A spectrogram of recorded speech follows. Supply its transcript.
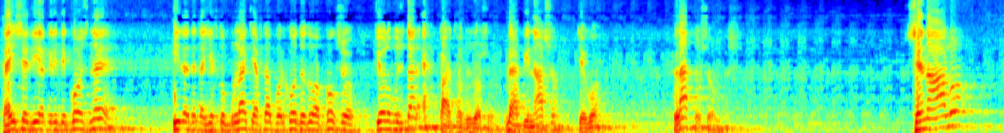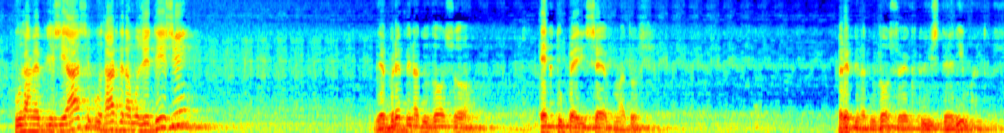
Θα είσαι διακριτικός ναι. Είδατε τα γευτοπουλάκια αυτά που ερχόνται εδώ απόξω και όλο που ζητάνε. Ε, πάτε θα τους δώσω. Με θα πεινάσω κι εγώ. Λάθος όμως. Σε ένα άλλο που θα με πλησιάσει, που θα έρθει να μου ζητήσει δεν πρέπει να του δώσω εκ του περισσεύματος πρέπει να του δώσω εκ του υστερήματος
